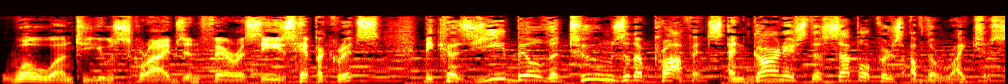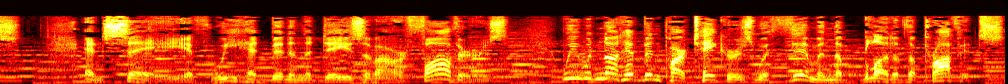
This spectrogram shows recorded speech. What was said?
Woe unto you, scribes and Pharisees, hypocrites, because ye build the tombs of the prophets, and garnish the sepulchres of the righteous, and say, If we had been in the days of our fathers, we would not have been partakers with them in the blood of the prophets.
